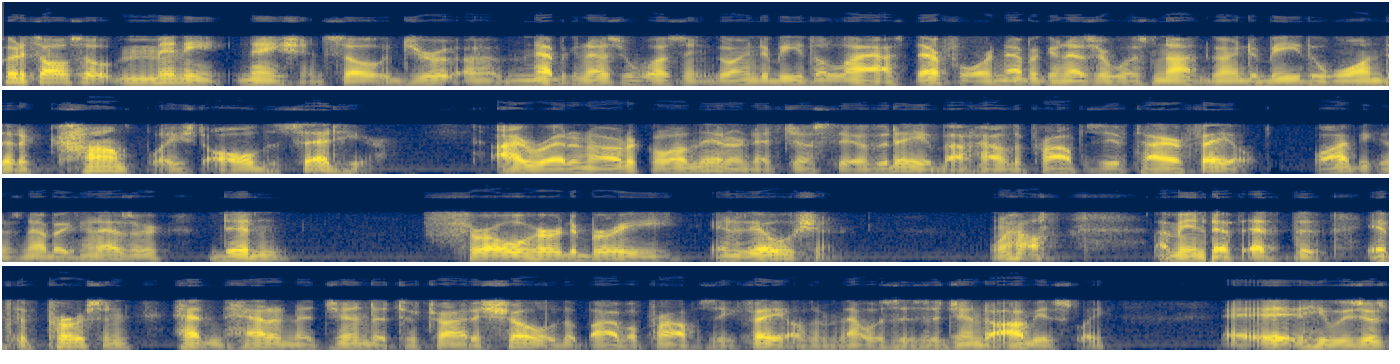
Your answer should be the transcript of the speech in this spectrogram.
but it's also many nations. So uh, Nebuchadnezzar wasn't going to be the last. Therefore, Nebuchadnezzar was not going to be the one that accomplished all that's said here. I read an article on the internet just the other day about how the prophecy of Tyre failed. Why? Because Nebuchadnezzar didn't throw her debris into the ocean. Well, I mean, if, if the if the person hadn't had an agenda to try to show the Bible prophecy fails, I mean that was his agenda, obviously it, he was just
